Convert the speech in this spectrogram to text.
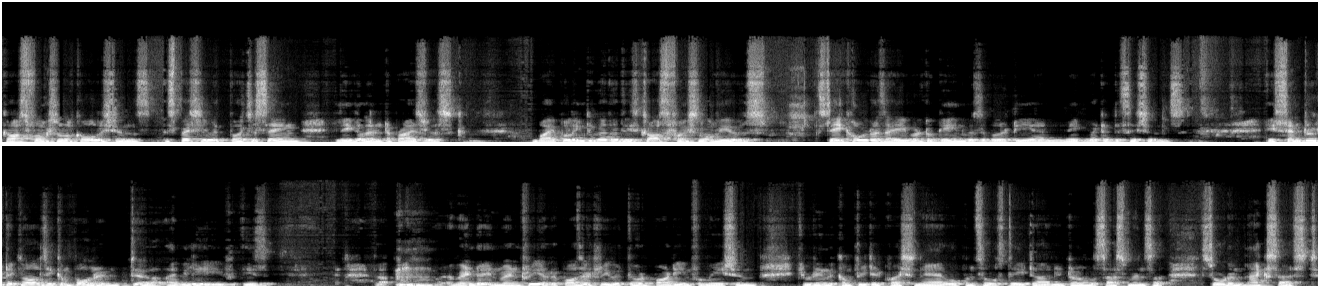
cross functional coalitions, especially with purchasing, legal, enterprise risk. By pulling together these cross functional views, stakeholders are able to gain visibility and make better decisions. A central technology component, uh, I believe, is uh, vendor inventory, a repository with third party information, including the completed questionnaire, open source data, and internal assessments are stored and accessed.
